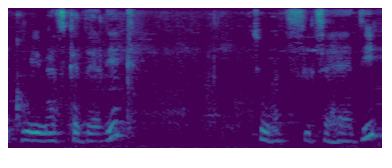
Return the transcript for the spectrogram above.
الكميمات كذلك. شوفوا هاد السلسه هادي.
